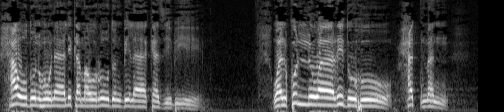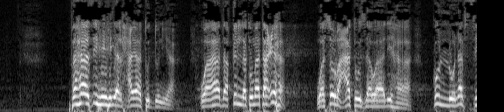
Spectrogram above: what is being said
حوض هنالك مورود بلا كذب. والكل وارده حتما. فهذه هي الحياة الدنيا وهذا قلة متاعها وسرعة زوالها. كل نفس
